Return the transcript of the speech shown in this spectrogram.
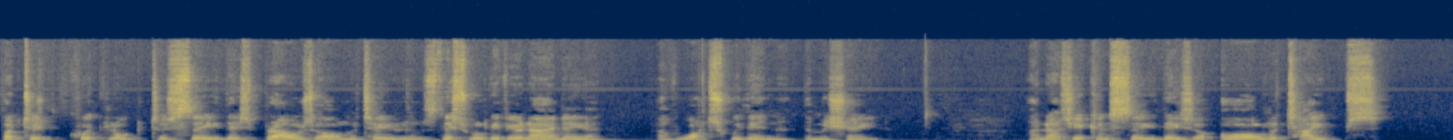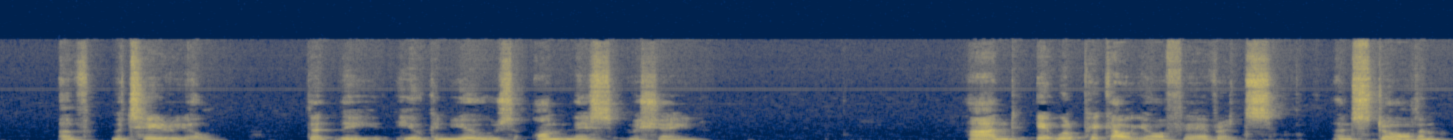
But to quick look to see this browse all materials, this will give you an idea of what's within the machine. And as you can see, these are all the types of material that the you can use on this machine. And it will pick out your favorites and store them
